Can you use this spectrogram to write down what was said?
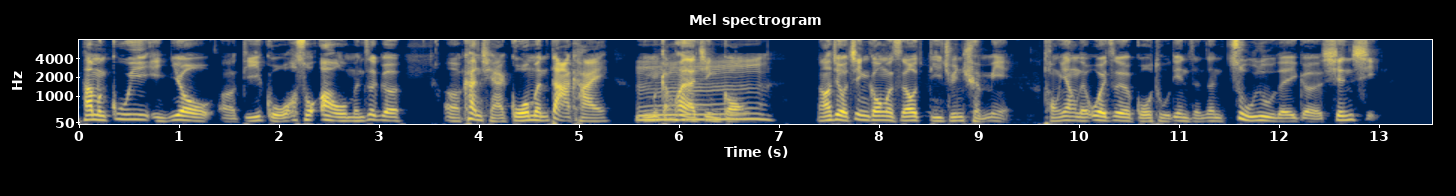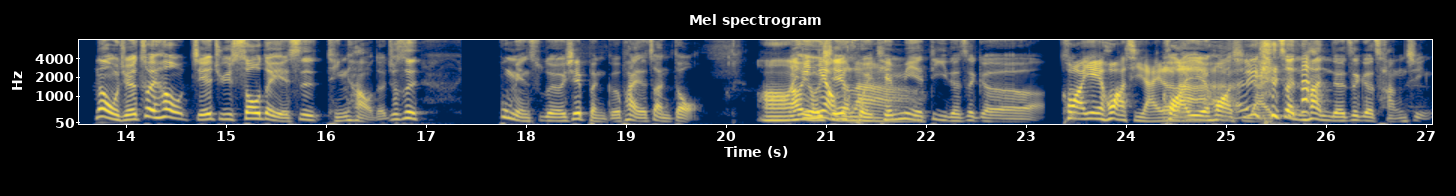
他们故意引诱呃敌国说：“啊，我们这个呃看起来国门大开，你们赶快来进攻。嗯”然后结果进攻的时候，敌军全灭，同样的为这个国土练成镇注入的一个鲜血。那我觉得最后结局收的也是挺好的，就是。不免俗的有一些本格派的战斗，哦，然后有一些毁天灭地的这个跨页画起来了，跨页画起来 震撼的这个场景，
